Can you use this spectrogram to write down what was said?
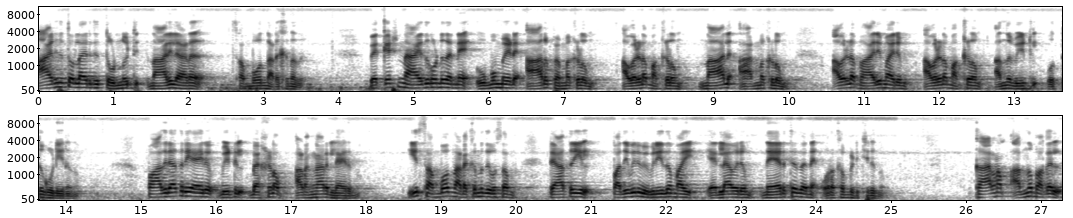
ആയിരത്തി തൊള്ളായിരത്തി തൊണ്ണൂറ്റി നാലിലാണ് സംഭവം നടക്കുന്നത്. വെക്കേഷൻ ആയതുകൊണ്ട് തന്നെ ഉമ്മുമ്മയുടെ ആറ് പെമ്മക്കളും അവരുടെ മക്കളും നാല് ആൺമക്കളും അവരുടെ ഭാര്യമാരും അവരുടെ മക്കളും അന്ന് വീട്ടിൽ ഒത്തുകൂടിയിരുന്നു. പാതിരാത്രിയായാലും വീട്ടിൽ ബഹളം അടങ്ങാറില്ലായിരുന്നു. ഈ സംഭവം നടക്കുന്ന ദിവസം രാത്രിയിൽ പതിവിന് വിപരീതമായി എല്ലാവരും നേരത്തെ തന്നെ ഉറക്കം പിടിച്ചിരുന്നു. കാരണം അന്ന് പകൽ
